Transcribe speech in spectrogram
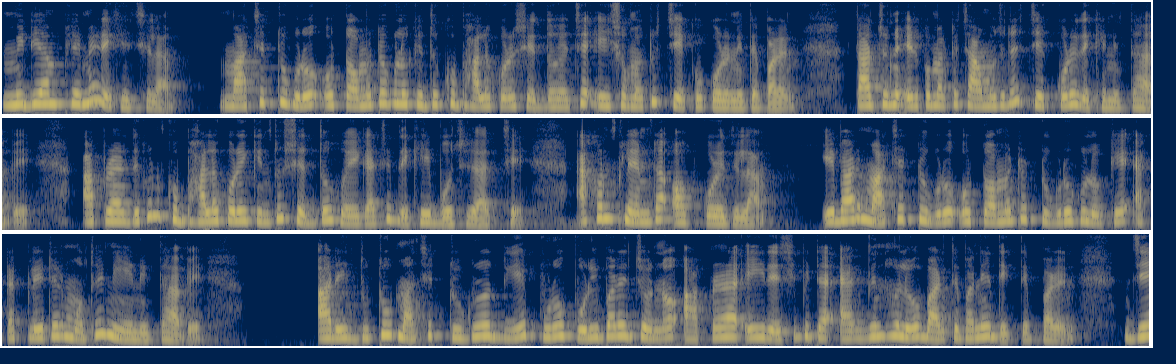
মিডিয়াম ফ্লেমে রেখেছিলাম। মাছের টুকরো ও টমেটোগুলো কিন্তু খুব ভালো করে সেদ্ধ হয়েছে, এই সময় একটু চেকও করে নিতে পারেন। তার জন্য এরকম একটা চামচ দিয়ে চেক করে দেখে নিতে হবে। আপনারা দেখুন খুব ভালো করে কিন্তু সেদ্ধ হয়ে গেছে দেখেই বোঝা যাচ্ছে। এখন ফ্লেমটা অফ করে দিলাম। এবার মাছের টুকরো ও টমেটোর টুকরোগুলোকে একটা প্লেটের মধ্যে নিয়ে নিতে হবে। আর এই দুটো মাছের টুকরো দিয়ে পুরো পরিবারের জন্য আপনারা এই রেসিপিটা একদিন হলেও বাড়িতে বানিয়ে দেখতে পারেন। যে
